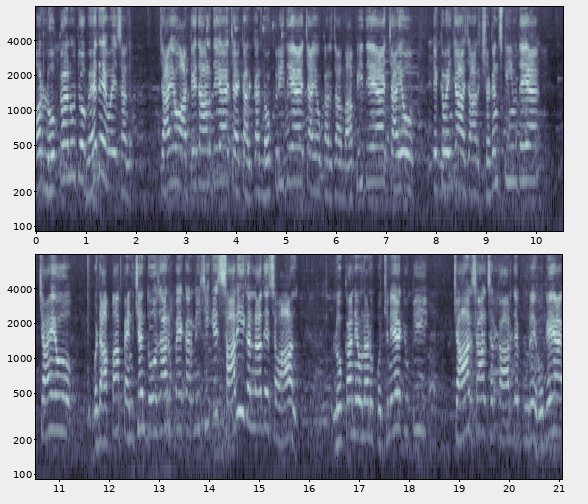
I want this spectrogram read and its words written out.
ਔਰ ਲੋਕਾਂ ਨੂੰ ਜੋ ਵਾਅਦੇ ਹੋਏ ਸਨ, ਚਾਹੇ ਉਹ ਆਟੇ ਦਾਲ ਦੇ ਆ, ਚਾਹੇ ਘਰ ਘਰ ਨੌਕਰੀ ਦੇ ਆ, ਚਾਹੇ ਉਹ ਕਰਜ਼ਾ ਮਾਫੀ ਦੇ ਆ, ਚਾਹੇ ਉਹ 51000 ਸ਼ਗਨ ਸਕੀਮ ਦੇ ਆ, ਚਾਹੇ ਉਹ ਬੁਢਾਪਾ ਪੈਨਸ਼ਨ 2000 ਰੁਪਏ ਕਰਨੀ ਸੀ, ਇਹ ਸਾਰੀ ਗੱਲਾਂ ਦੇ ਸਵਾਲ ਲੋਕਾਂ ਨੇ ਉਹਨਾਂ ਨੂੰ ਪੁੱਛਣੇ ਆ, ਕਿਉਂਕਿ 4 ਸਾਲ ਸਰਕਾਰ ਦੇ ਪੂਰੇ ਹੋ ਗਏ ਆ।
